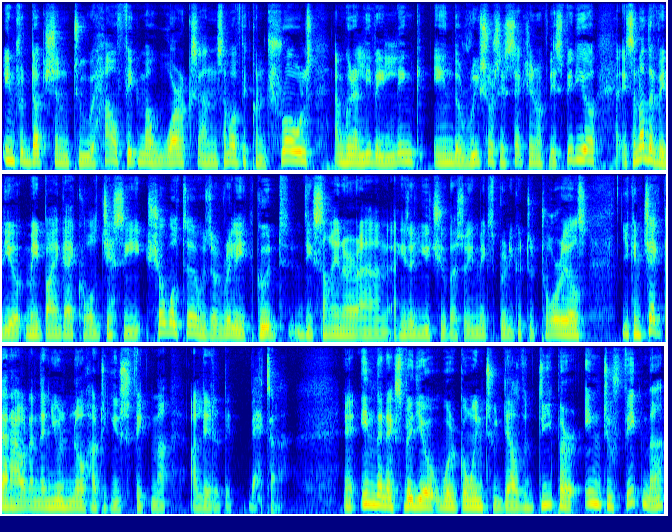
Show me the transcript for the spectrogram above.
introduction to how Figma works and some of the controls. I'm going to leave a link in the resources section of this video. It's another video made by a guy called Jesse Showalter, who's a really good designer and he's a YouTuber, so he makes pretty good tutorials. You can check that out and then you'll know how to use Figma a little bit better. Uh, in the next video, we're going to delve deeper into Figma,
